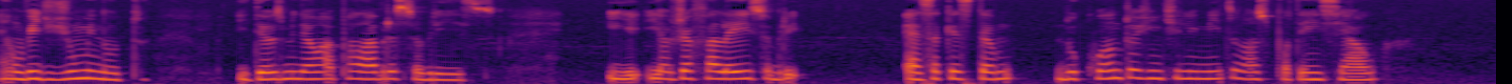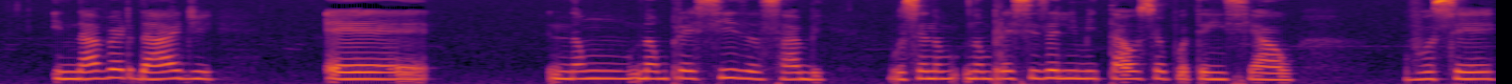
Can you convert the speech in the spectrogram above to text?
É um vídeo de um minuto e Deus me deu uma palavra sobre isso. E, e eu já falei sobre essa questão do quanto a gente limita o nosso potencial e na verdade é não não precisa, sabe? Você não, não precisa limitar o seu potencial. Você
